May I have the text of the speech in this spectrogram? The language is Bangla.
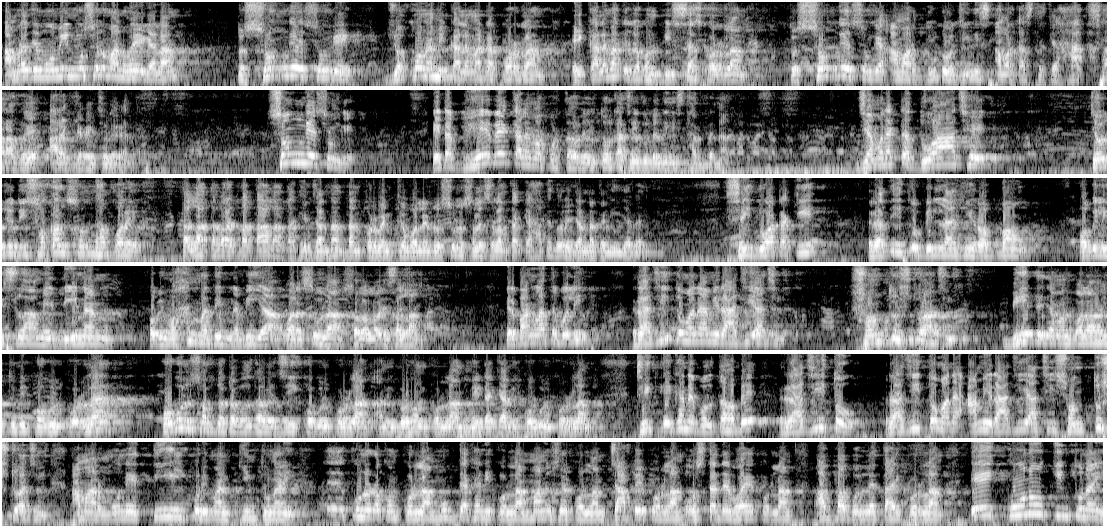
আমরা যে মমিন মুসলমান হয়ে গেলাম, তো সঙ্গে সঙ্গে যখন আমি কালেমাটা পড়লাম, এই কালেমাকে যখন বিশ্বাস করলাম, তো সঙ্গে সঙ্গে আমার দুটো জিনিস আমার কাছ থেকে হাত ছাড়া হয়ে আরেক জায়গায় চলে গেল। সঙ্গে সঙ্গে এটা ভেবে কালেমা পড়তে হবে যে তোর কাছে এই দুটো জিনিস থাকবে না। যেমন একটা দোয়া আছে, কেউ যদি সকাল সন্ধ্যা পরে আল্লাহ তাবারাক বা তাআলা তাকে জান্নাত দান করবেন। কেউ বলেন রসুল সাল্লাম তাকে হাতে ধরে জান্নাতে নিয়ে যাবেন। সেই দোয়াটা কি? রাদিতু বিল্লাহি রব্বাও অবিল ইসলামে দিনান অবি মুহাম্মাদিন নবিয়া ওয়া রাসূলা সাল্লাল্লাহু আলাইহি সাল্লাম এর বাংলাতে বলি, রাজি তো মানে আমি রাজি আছি, সন্তুষ্ট আছি। বিয়েতে যেমন বলা হয়, তুমি কবুল করলা কবুল শব্দটা বলতে হবে, জি, কবুল করলাম, আমি গ্রহণ করলাম, মেয়েটাকে আমি কবুল করলাম। ঠিক এখানে বলতে হবে, রাজি তো রাজি তো মানে আমি রাজি আছি, সন্তুষ্ট আছি, আমার মনে তিল পরিমাণ কিন্তু নাই কোনো রকম করলাম, মুখ দেখানি করলাম, মানুষের করলাম, চাপে করলাম, ওস্তাদের ভয়ে করলাম, আব্বা বললে তাই করলাম। এই কোনো কিন্তু নাই,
